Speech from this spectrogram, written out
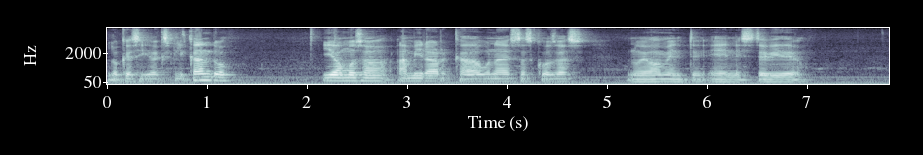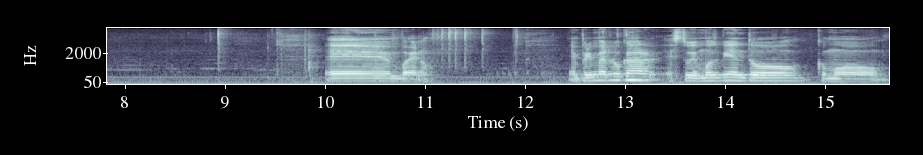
lo que se iba explicando. Y vamos a, a mirar cada una de estas cosas nuevamente en este video eh, bueno, en primer lugar estuvimos viendo como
